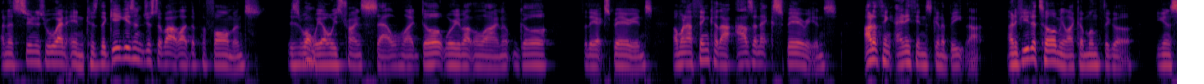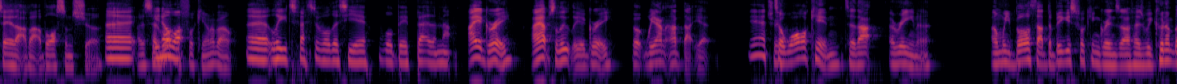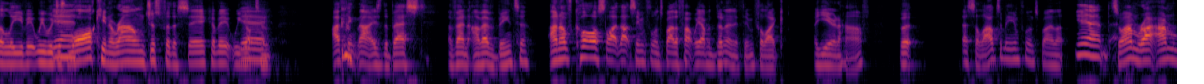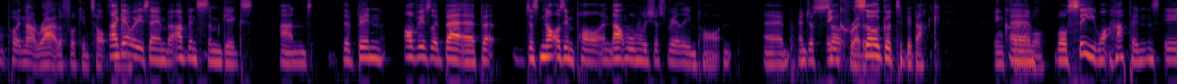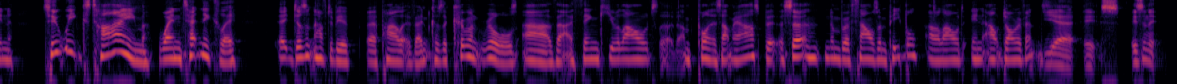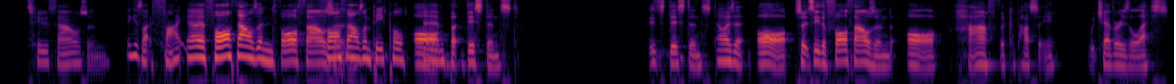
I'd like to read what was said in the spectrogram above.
and as soon as we went in, because the gig isn't just about like the performance. This is what hmm. we always try and sell. Like, don't worry about the lineup, go for the experience. And when I think of that as an experience, I don't think anything's going to beat that. And if you'd have told me like a month ago, you're going to say that about a Blossoms show, Uh, I'd have said, you know what, what? the fuck are you on about? Uh, Leeds Festival this year will be better than that. I agree. I absolutely agree. But we haven't had that yet. Yeah, true. to walk in to that arena and we both had the biggest fucking grins on our faces. We couldn't believe it. We were Yeah. just walking around just for the sake of it. We got Yeah. to I think that is the best event I've ever been to. And of course, like that's influenced by the fact we haven't done anything for like a year and a half. But that's allowed to be influenced by that. Yeah, So I'm right I'm putting that right at the fucking top I get me. what you're saying, but I've been to some gigs and they've been obviously better, but just not as important. That one was just really important, um, and just so, Incredible. so good to be back. Incredible. Um, we'll see what happens in two weeks' time when technically it doesn't have to be a, a pilot event because the current rules are that I think you're allowed. Uh, I'm pulling this out my ass, but a certain number of thousand people are allowed in outdoor events. yeah, it's isn't it two thousand? I think it's like five, uh, four thousand. Four thousand. Four thousand people. Or um, but distanced. It's distanced. oh, is it? or so it's either 4,000 or half the capacity, whichever is less.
